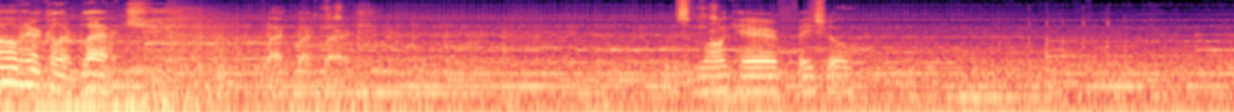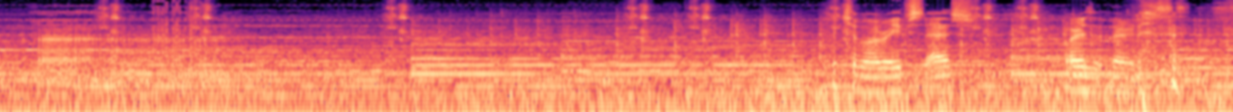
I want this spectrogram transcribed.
Oh, hair color, black. Black, black, black. Give some long hair, facial. Uh, to my rape stash. Where is it? There it is.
